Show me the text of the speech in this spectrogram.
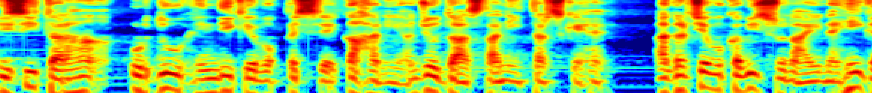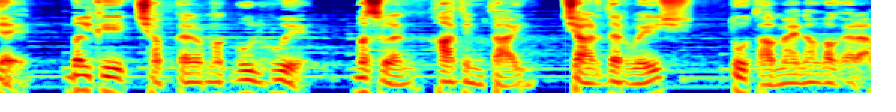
इसी तरह उर्दू, हिंदी के वो किस्से, कहानियाँ जो दास्तानी तर्ज के हैं, अगरचे वो कभी सुनाई नहीं गए, बल्कि छपकर मकबूल हुए। मसलन, हातिम ताई, चार दरवेश, तोता मैना वगैरह।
